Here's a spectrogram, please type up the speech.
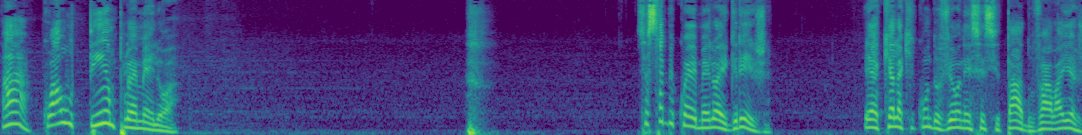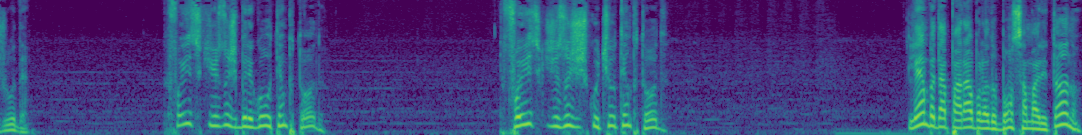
ah, qual o templo é melhor? Você sabe qual é a melhor igreja? É aquela que quando vê o necessitado, vai lá e ajuda. Foi isso que Jesus brigou o tempo todo. Foi isso que Jesus discutiu o tempo todo. Lembra da parábola do bom samaritano?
